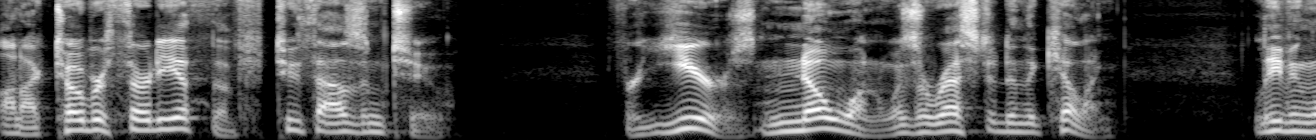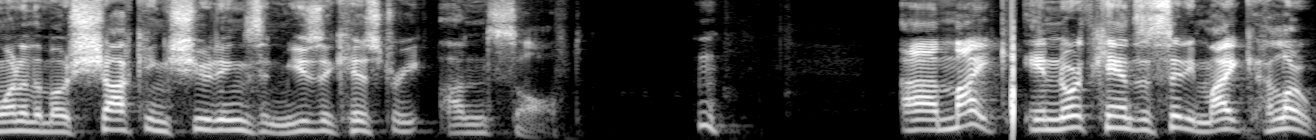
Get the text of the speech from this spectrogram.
on October 30th of 2002. For years, no one was arrested in the killing, leaving one of the most shocking shootings in music history unsolved. Hmm. Uh, Mike in North Kansas City. Mike, hello.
